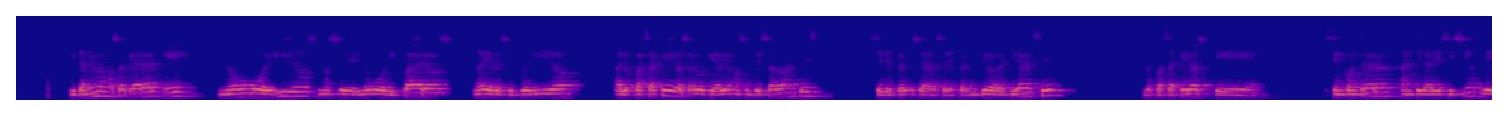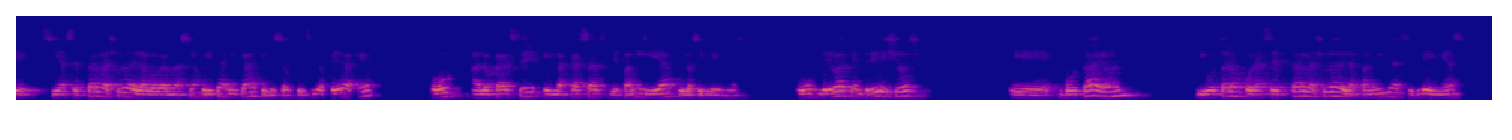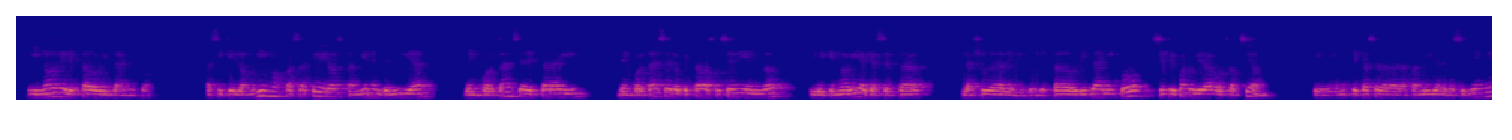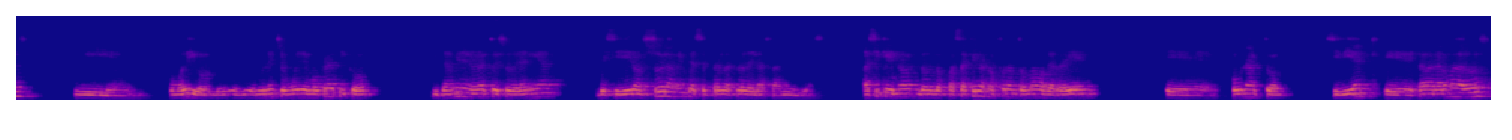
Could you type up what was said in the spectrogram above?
Y también vamos a aclarar que no hubo heridos, no, se, no hubo disparos, nadie resultó herido. A los pasajeros, algo que habíamos empezado antes, se les, se les permitió retirarse. Los pasajeros eh, se encontraron ante la decisión de si aceptar la ayuda de la gobernación británica, que les ofrecía hospedaje, o alojarse en las casas de familia de los isleños. un debate entre ellos, eh, votaron y votaron por aceptar la ayuda de las familias isleñas y no del Estado británico. Así que los mismos pasajeros también entendían la importancia de estar ahí la importancia de lo que estaba sucediendo y de que no había que aceptar la ayuda del, Estado británico siempre y cuando hubiera otra opción, que en este caso era la de las familias de los isleños, y como digo, en, un hecho muy democrático y también en un acto de soberanía, decidieron solamente aceptar la ayuda de las familias. Así que los, pasajeros no fueron tomados de rehén, eh, fue un acto si bien eh, estaban armados,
